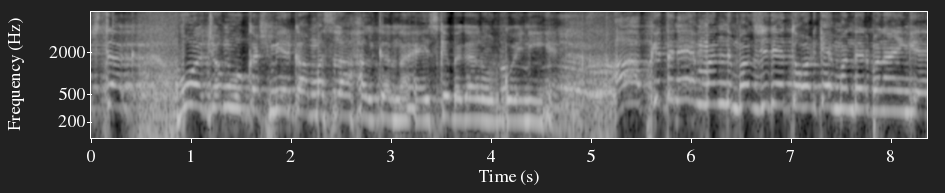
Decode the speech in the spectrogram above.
आज तक वो जम्मू कश्मीर का मसला हल करना है, इसके बगैर और कोई नहीं है। आप कितने मस्जिदें तोड़ के मंदिर बनाएँगे?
